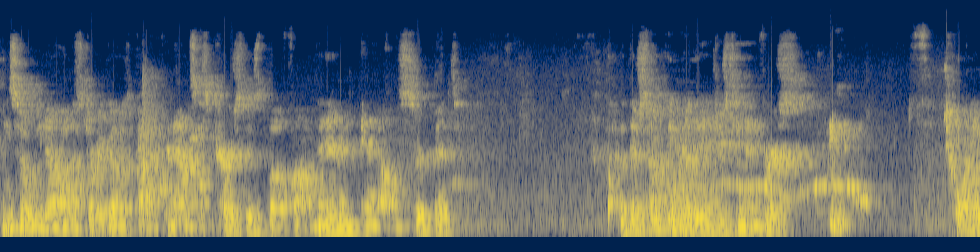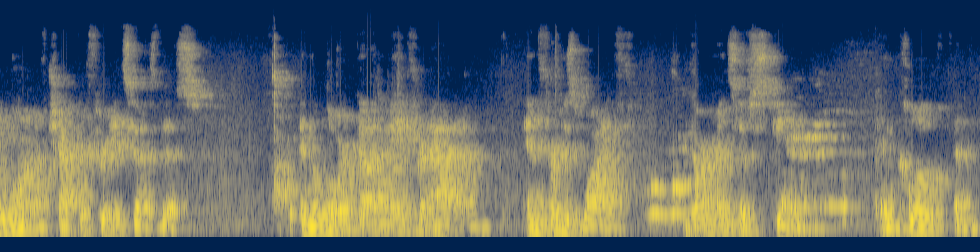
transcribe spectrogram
And so we know how the story goes. God pronounces curses both on them and on the serpent. But there's something really interesting. In verse 21 of chapter 3, it says this And the Lord God made for Adam and for his wife garments of skin and clothed them.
